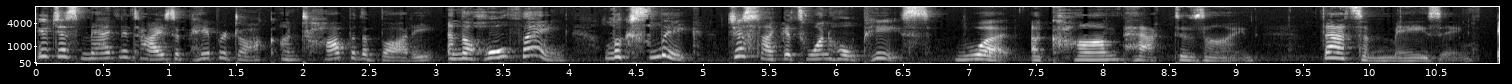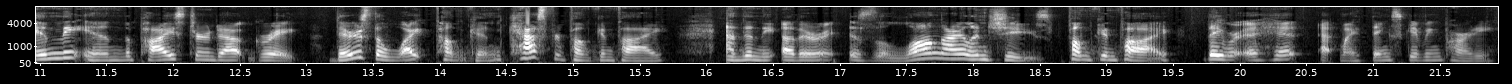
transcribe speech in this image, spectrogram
you just magnetize a paper dock on top of the body and the whole thing looks sleek, just like it's one whole piece. What a compact design. That's amazing. In the end, the pies turned out great. There's the white pumpkin, Casper pumpkin pie, and then the other is the Long Island cheese pumpkin pie. They were a hit at my Thanksgiving party.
